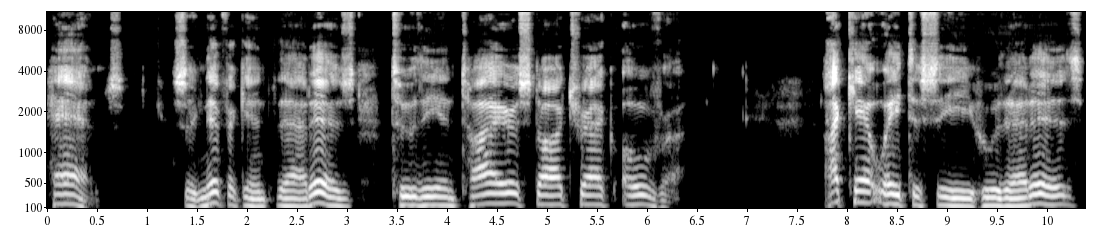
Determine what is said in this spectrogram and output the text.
hands significant that is to the entire Star Trek over. I can't wait to see who that is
